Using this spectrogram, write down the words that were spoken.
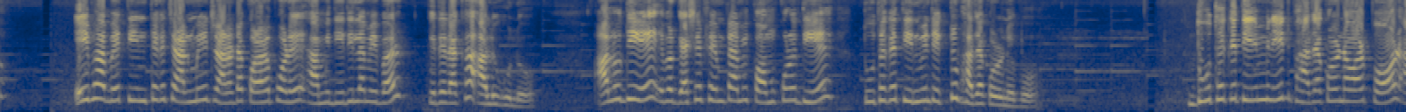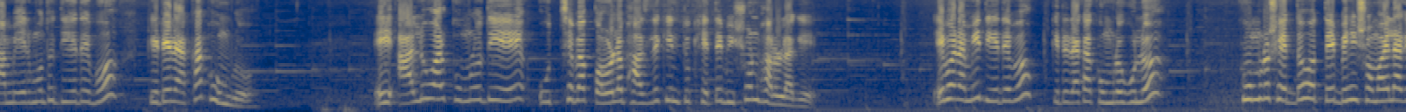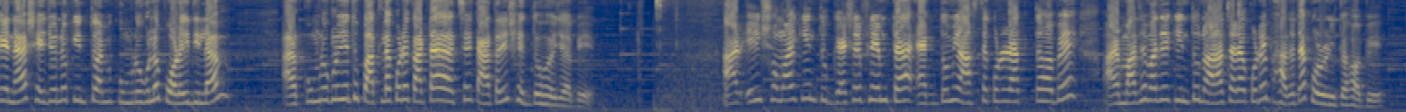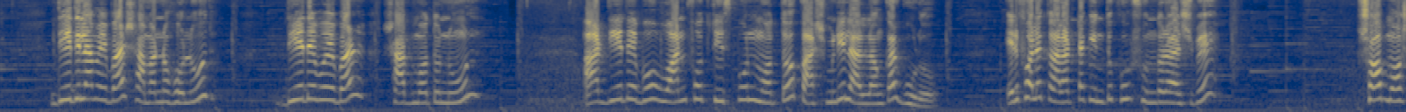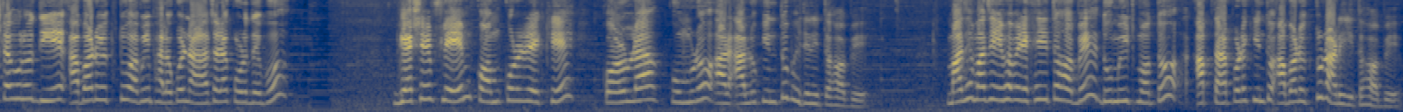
এইভাবে তিন থেকে চার মিনিট রান্নাটা করার পরে আমি দিয়ে দিলাম এবার কেটে রাখা আলুগুলো। আলু দিয়ে এবার গ্যাসের ফ্লেমটা আমি কম করে দিয়ে দু থেকে তিন মিনিট একটু ভাজা করে নেব। দু থেকে তিন মিনিট ভাজা করে নেওয়ার পর আমি এর মধ্যে দিয়ে দেব কেটে রাখা কুমড়ো। এই আলু আর কুমড়ো দিয়ে উচ্ছে বা করলা ভাজলে কিন্তু খেতে ভীষণ ভালো লাগে। এবার আমি দিয়ে দেব কেটে রাখা কুমড়োগুলো। কুমড়ো সেদ্ধ হতে বেশি সময় লাগে না সেই জন্য কিন্তু আমি কুমড়োগুলো পরেই দিলাম। আর কুমড়োগুলো যেহেতু পাতলা করে কাটা আছে, তাড়াতাড়ি সেদ্ধ হয়ে যাবে। আর এই সময় কিন্তু গ্যাসের ফ্লেমটা একদমই আস্তে করে রাখতে হবে, আর মাঝে মাঝে কিন্তু নাড়াচাড়া করে ভাজাটা করে নিতে হবে। দিয়ে দিলাম এবার সামান্য হলুদ। দিয়ে দেবো এবার স্বাদ মতো নুন। আর দিয়ে দেবো ওয়ান ফোর্থ টিস্পুন মতো কাশ্মীরি লাল লঙ্কার গুঁড়ো। এর ফলে কালারটা কিন্তু খুব সুন্দর আসবে। সব মশলাগুলো দিয়ে আবারও একটু আমি ভালো করে নাড়াচাড়া করে দেব। গ্যাসের ফ্লেম কম করে রেখে করলা, কুমড়ো আর আলু কিন্তু ভেজে নিতে হবে। মাঝে মাঝে এভাবে রেখে দিতে হবে দু মিনিট মতো তারপরে কিন্তু আবারও একটু নাড়িয়ে দিতে হবে।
